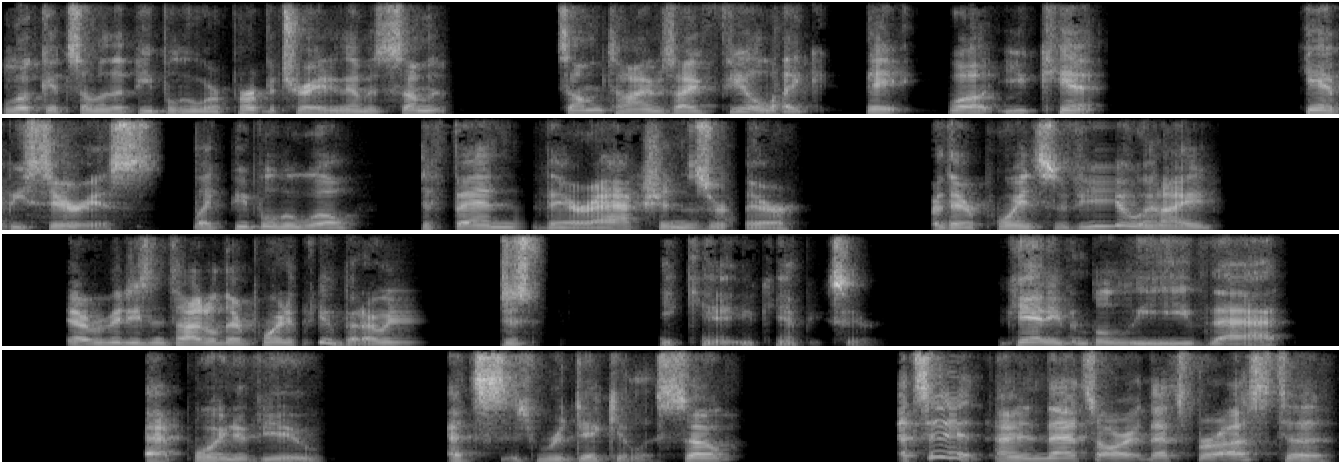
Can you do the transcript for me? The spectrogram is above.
look at some of the people who are perpetrating them and some sometimes i feel like they well you can't can't be serious. Like people who will defend their actions or their or their points of view. And I, everybody's entitled to their point of view, but I would just you can't you can't be serious. You can't even believe that that point of view. That's ridiculous. So that's it, and that's our that's for us to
